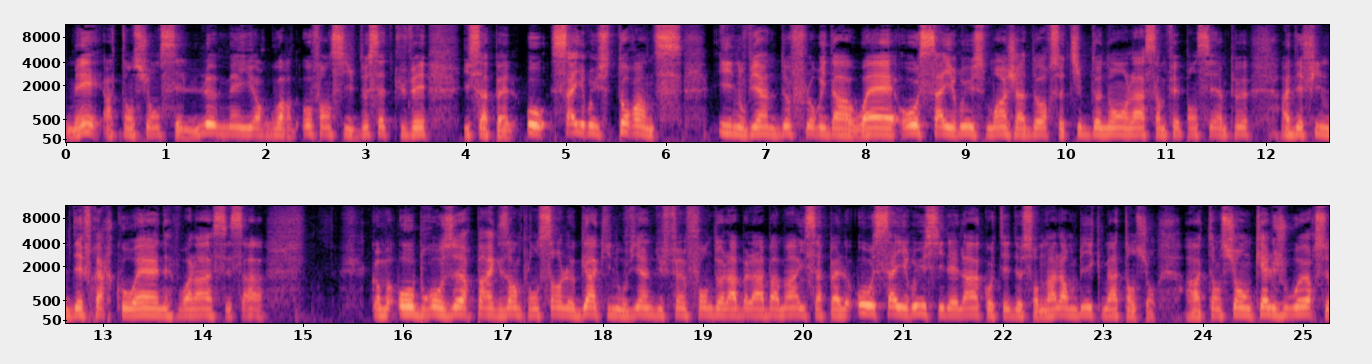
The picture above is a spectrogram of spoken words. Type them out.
Mais attention, c'est le meilleur guard offensif de cette QV. Il s'appelle Osiris Torrance. Il nous vient de Florida. Ouais, Osiris, moi j'adore ce type de nom là. Ça me fait penser un peu à des films des frères Cohen. Voilà, c'est ça. Comme O Brother par exemple. On sent le gars qui nous vient du fin fond de l'Alabama. Il s'appelle Osiris. Il est là à côté de son alambic. Mais attention, attention, quel joueur ce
